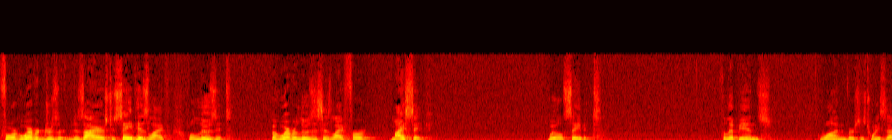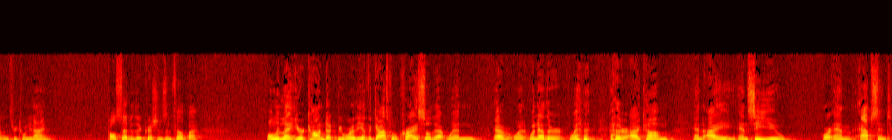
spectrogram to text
For whoever des- desires to save his life will lose it, but whoever loses his life for my sake will save it. Philippians 1, verses 27 through 29. Paul said to the Christians in Philippi, Only let your conduct be worthy of the gospel of Christ, so that whenever, whenever, whenever I come and I and see you or am absent,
